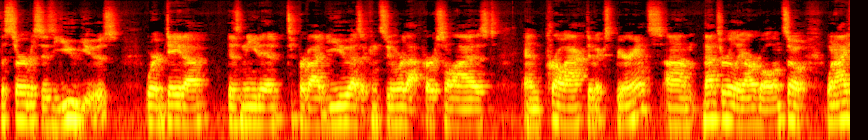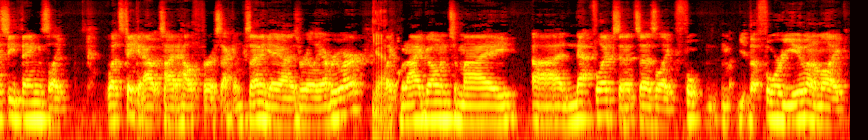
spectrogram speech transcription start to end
the services you use, where data is needed to provide you as a consumer that personalized and proactive experience, um, that's really our goal. And so when I see things like let's take it outside of health for a second because I think AI is really everywhere. Yeah. Like when I go into my uh, Netflix and it says like for, the for you, and I'm like,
